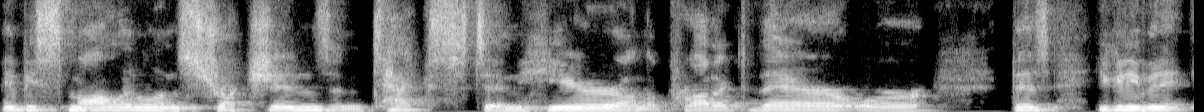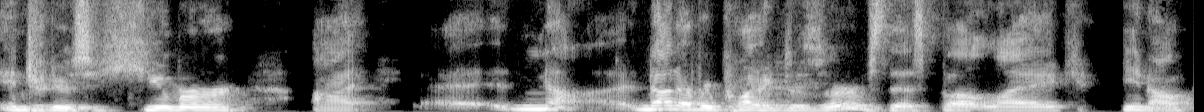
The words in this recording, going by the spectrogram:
maybe small little instructions and text and here on the product there or this. You can even introduce humor. Uh, not not every product deserves this but like you know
